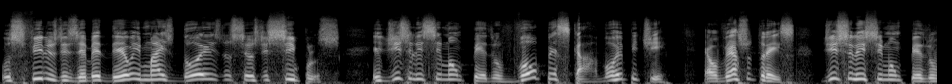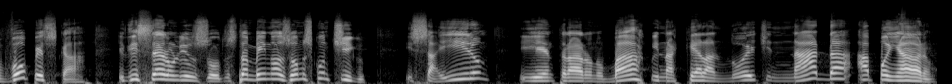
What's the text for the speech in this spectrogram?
os filhos de Zebedeu e mais dois dos seus discípulos. E disse-lhe Simão Pedro: Vou pescar. Vou repetir. É o verso 3. Disse-lhe Simão Pedro: Vou pescar. E disseram-lhe os outros: Também nós vamos contigo. E saíram e entraram no barco, e naquela noite nada apanharam.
